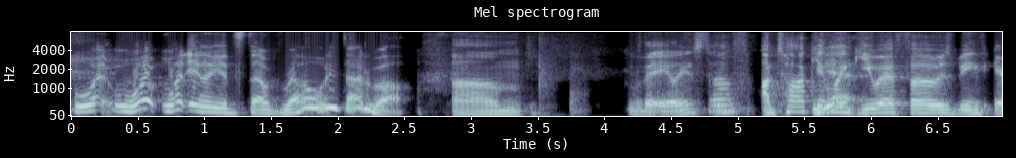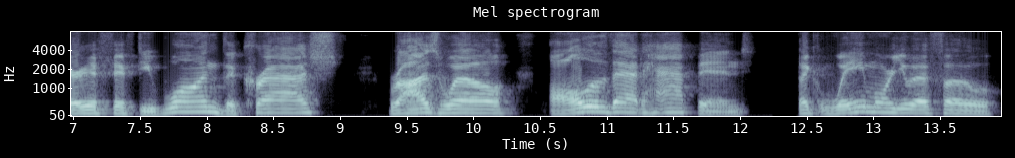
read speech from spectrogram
what? What? What alien stuff, bro? What are you talking about? Um the alien stuff. I'm talking Yeah. like UFOs being Area 51, the crash, Roswell, all of that happened. Like way more UFO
